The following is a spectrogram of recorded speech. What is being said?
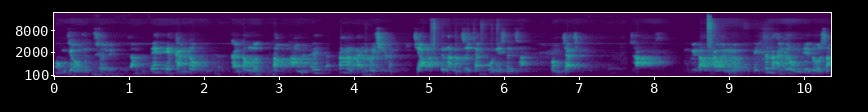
我们就用这个策略，这样，哎哎感动。感动得到他们，哎，当然他也会去很比较了，跟他们自己在国内生产，我们价钱差。回到台湾以后，哎，真的还跟我们联络上。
